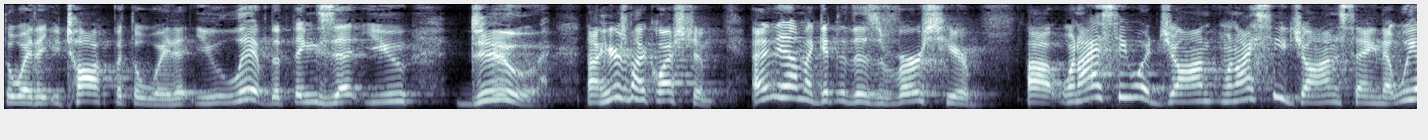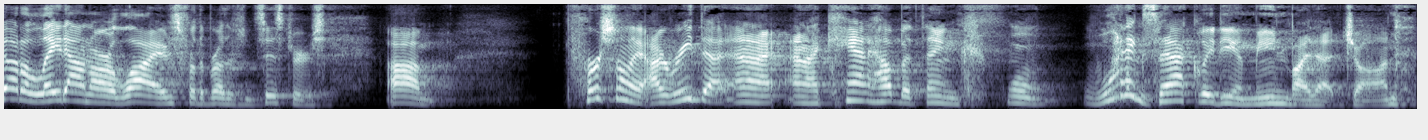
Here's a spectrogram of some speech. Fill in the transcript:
the way that you talk, but the way that you live, the things that you do. Now, here's my question. Anytime I get to this verse here, uh, when I see what John, when I see John saying that we ought to lay down our lives for the brothers and sisters, um, personally, I read that and I, and I can't help but think, well, what exactly do you mean by that, John?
